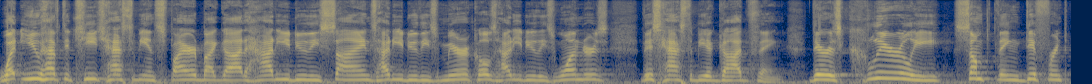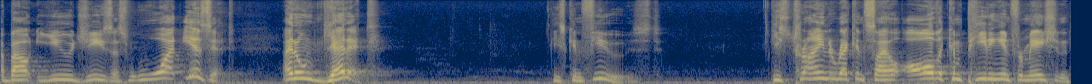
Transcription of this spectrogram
What you have to teach has to be inspired by God. How do you do these signs? How do you do these miracles? How do you do these wonders? This has to be a God thing. There is clearly something different about you, Jesus. What is it? I don't get it. He's confused. He's trying to reconcile all the competing information,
